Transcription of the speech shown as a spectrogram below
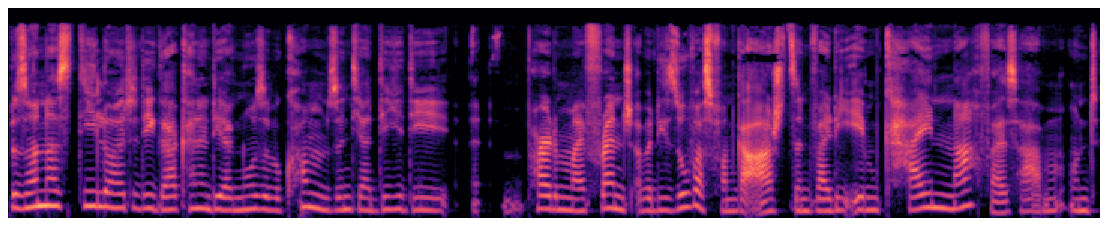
besonders die Leute, die gar keine Diagnose bekommen, sind ja die, die, äh, pardon my French, aber die sowas von gearscht sind, weil die eben keinen Nachweis haben. Und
